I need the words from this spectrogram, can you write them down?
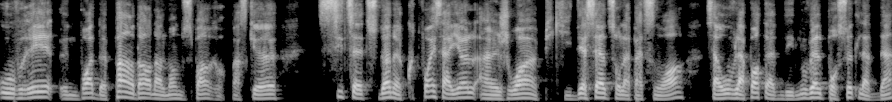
ouvrir une boîte de Pandore dans le monde du sport parce que si tu, tu donnes un coup de poing sa gueule à un joueur puis qu'il décède sur la patinoire, ça ouvre la porte à des nouvelles poursuites là-dedans.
